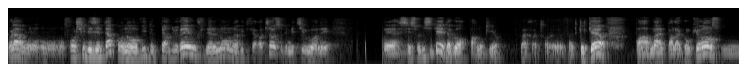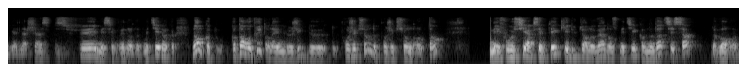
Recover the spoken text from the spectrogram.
voilà, on, franchit des étapes, on a envie de perdurer ou finalement on a envie de faire autre chose. C'est des métiers où on est, on assez sollicité, d'abord par nos clients. Il faut être, faut pas mal par la concurrence, où il y a de la chasse qui se fait, mais c'est vrai dans d'autres métiers. Donc, non, quand, on recrute, on a une logique de, projection, de projection dans le temps, mais il faut aussi accepter qu'il y ait du turnover dans ce métier comme dans d'autres. C'est ça. D'abord,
